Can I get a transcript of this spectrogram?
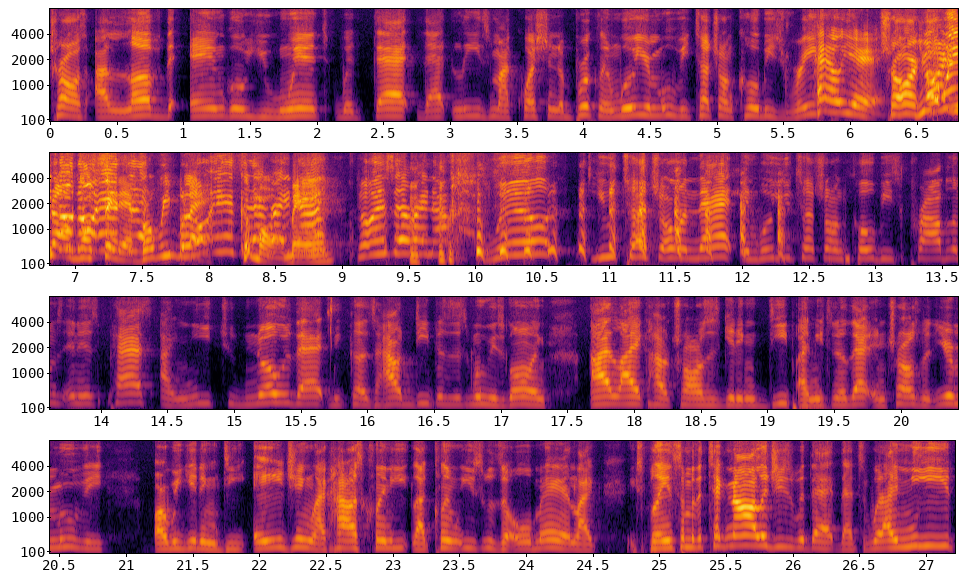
Charles, I love the angle you went with that. That leads my question to Brooklyn. Will your movie touch on Kobe's rape? Hell yeah. Charles, You Oh, wait, no, don't say that, bro. We black. Don't Come on, right man. Now. Don't answer that right now. will you touch on that, and will you touch on Kobe's problems in his past? I need to know that because how deep is this movie is going? I like how Charles is getting deep. I need to know that. And Charles, with your movie, are we getting de aging? Like how's Clint E- like Clint Eastwood's an old man? Like explain some of the technologies with that. That's what I need.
